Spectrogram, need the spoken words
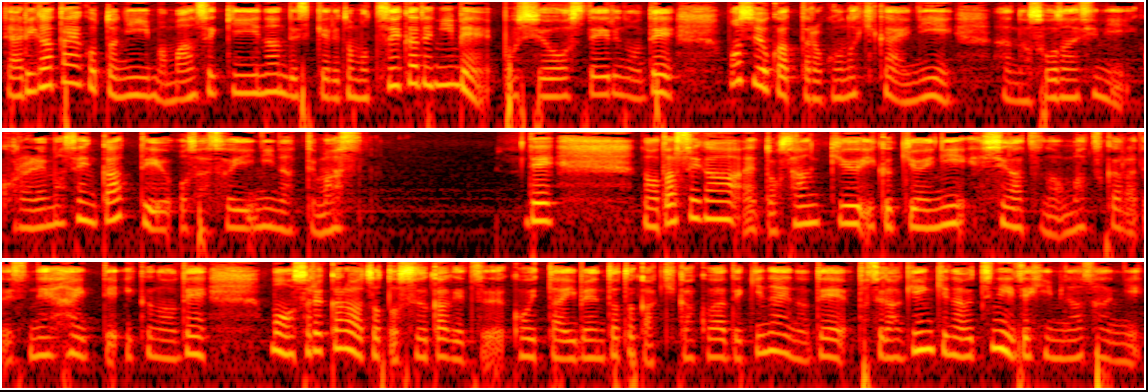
でありがたいことに今満席なんですけれども追加で2名募集をしているのでもしよかったらこの機会にあの相談しに来られませんかっていうお誘いになってます。で、私が、えっと、産休育休に4月の末からですね、入っていくので、もうそれからはちょっと数ヶ月、こういったイベントとか企画はできないので、私が元気なうちにぜひ皆さんに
